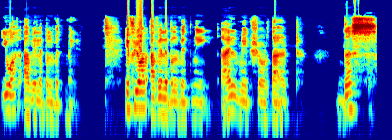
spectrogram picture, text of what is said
you are available with me. If you are available with me, I'll make sure that this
